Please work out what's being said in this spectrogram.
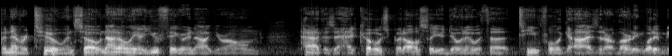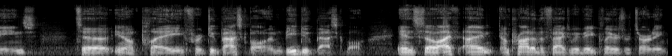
but never two. And so not only are you figuring out your own path as a head coach, but also you're doing it with a team full of guys that are learning what it means to you know play for Duke basketball and be Duke basketball And so I, I I'm proud of the fact we have eight players returning.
